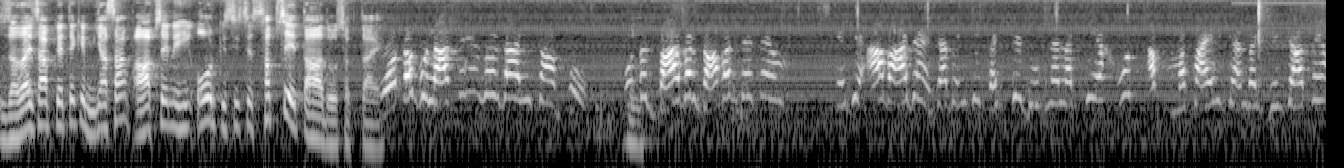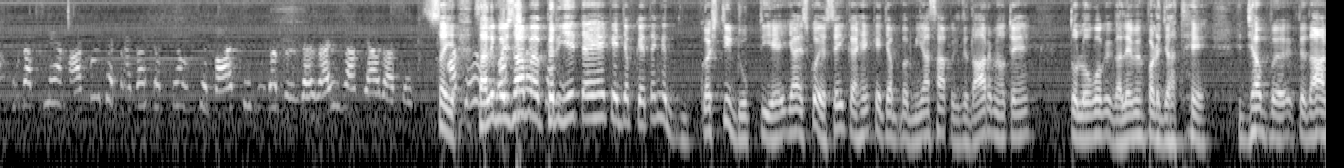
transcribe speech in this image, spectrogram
زرداری صاحب کہتے ہیں کہ میاں صاحب آپ سے نہیں اور کسی سے سب سے اتحاد ہو سکتا ہے۔ وہ تو بلاتے ہیں زرداری صاحب کو۔ وہ تو بار بار دعوت دیتے ہیں۔ کہ جی اب آ جائیں جب ان کی کشتی ڈوبنے لگتی ہے خود مسائل کے اندر گر جاتے ہیں خود اپنے ہاتھوں سے پیدا کرتے ہیں اس کے بعد پھر زرداری صاحب یاد آتے ہیں صحیح. سالم بھائی صاحب پھر یہ طے ہے کہ جب کہتے ہیں کہ کشتی ڈوبتی ہے یا اس کو ایسے ہی کہیں کہ جب میاں صاحب اقتدار میں ہوتے ہیں تو لوگوں کے گلے میں پڑ جاتے ہیں۔ جب اقتدار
